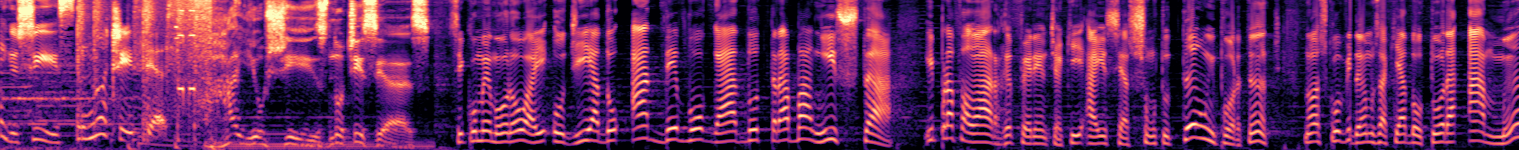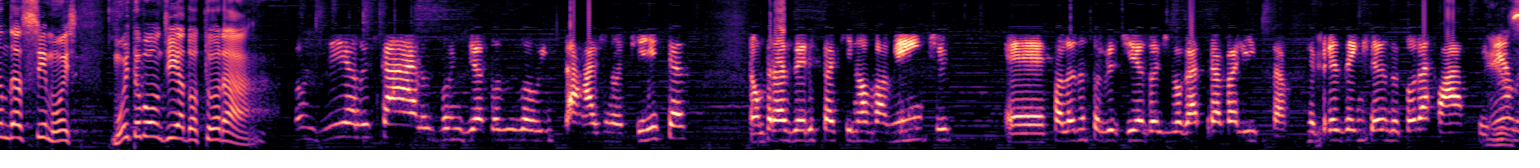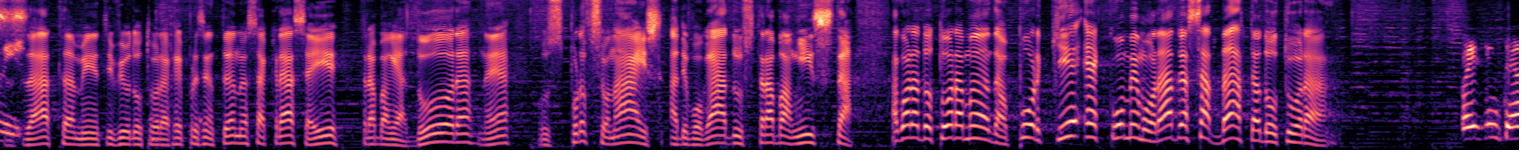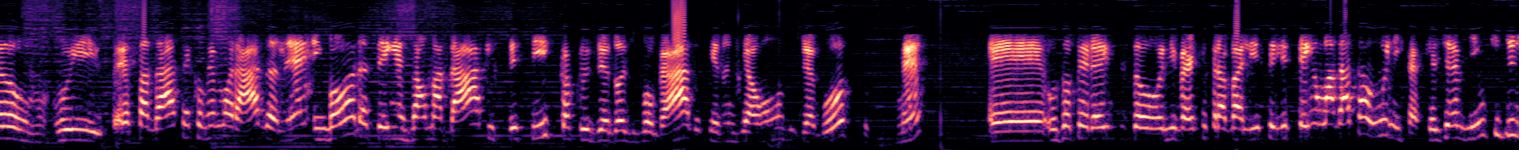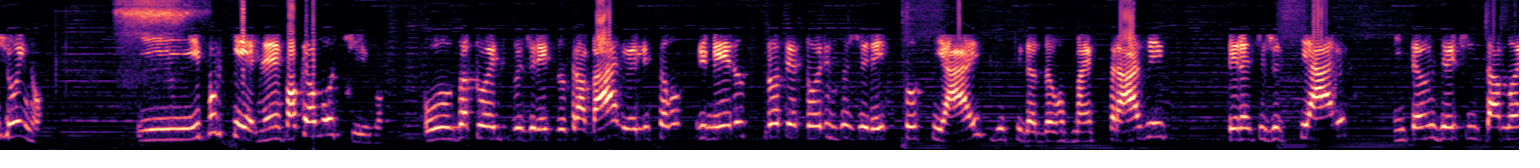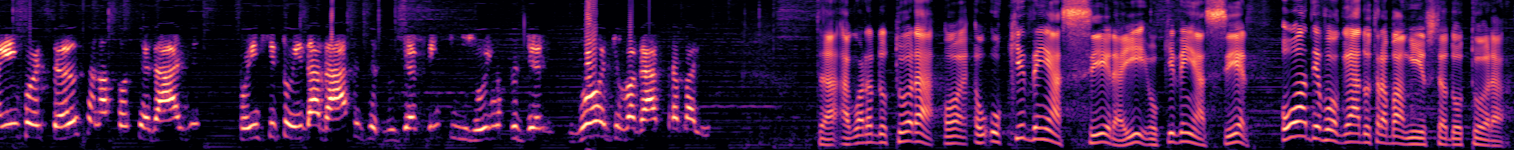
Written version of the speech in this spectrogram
Raio X Notícias. Raio X Notícias. Se comemorou aí o dia do advogado trabalhista. E para falar referente aqui a esse assunto tão importante, nós convidamos aqui a doutora Amanda Simões. Muito bom dia, doutora. Bom dia, Luiz Carlos. Bom dia a todos os ouvintes da Rádio Notícias. É um prazer estar aqui novamente é, falando sobre o Dia do Advogado Trabalhista, representando toda a classe, né, Luiz? Exatamente, viu, doutora? Representando essa classe aí, trabalhadora, né? Os profissionais, advogados trabalhista. Agora, doutora Amanda, por que é comemorado essa data, doutora? Pois então, Luiz, essa data é comemorada, né? Embora tenha já uma data específica para o Dia do Advogado, que é no dia 11 de agosto, né? É, os operantes do universo trabalhista eles têm uma data única, que é dia 20 de junho. E, e por quê, né? Qual é o motivo? Os atuantes do direito do trabalho, eles são os primeiros protetores dos direitos sociais dos cidadãos mais frágeis perante o judiciário. Então, diante de tamanha importância na sociedade, foi instituída a data do dia 20 de junho para o dia do advogado trabalhista. Tá, agora, doutora, ó, o, o que vem a ser aí, o que vem a ser o advogado trabalhista, doutora?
